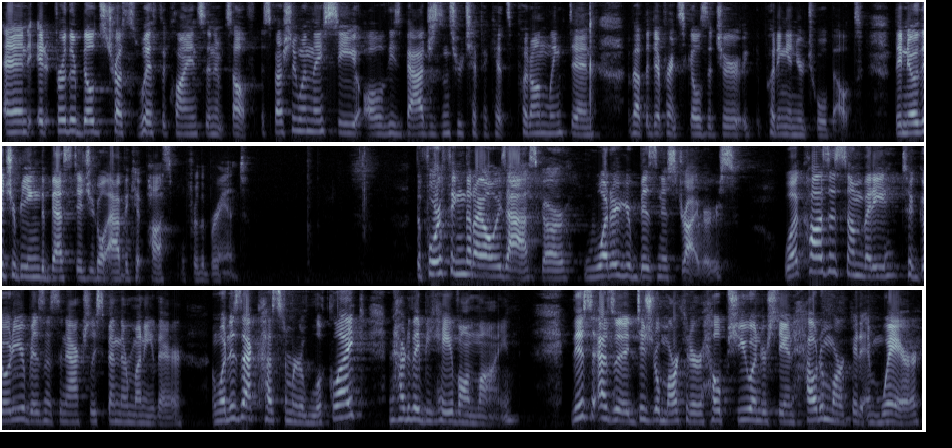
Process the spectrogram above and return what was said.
And it further builds trust with the clients in itself, especially when they see all of these badges and certificates put on LinkedIn about the different skills that you're putting in your tool belt. They know that you're being the best digital advocate possible for the brand. The fourth thing that I always ask are what are your business drivers? What causes somebody to go to your business and actually spend their money there? And what does that customer look like? And how do they behave online? This, as a digital marketer, helps you understand how to market and where.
